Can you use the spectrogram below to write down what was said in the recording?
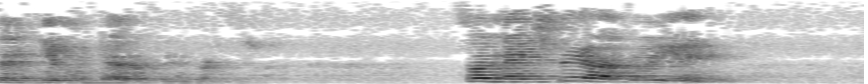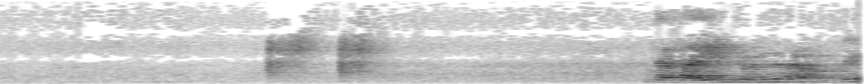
சென்டிமீட்டர் அப்படின்னு கிடைச்சிருக்கு so next we are doing இந்த ஹைட் வந்து நமக்கு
